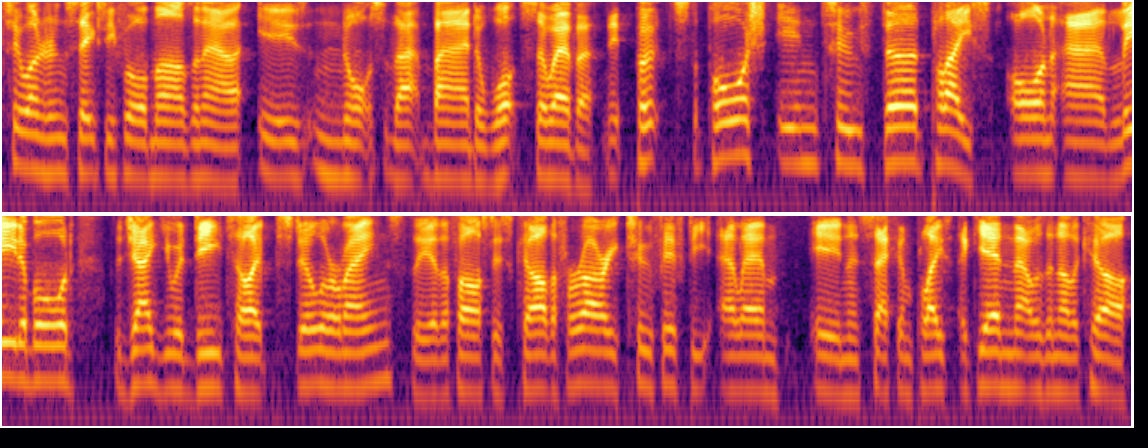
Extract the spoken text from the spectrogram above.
264 miles an hour is not that bad whatsoever. It puts the Porsche into third place on our leaderboard. The Jaguar D-Type still remains the, the fastest car. The Ferrari 250 LM in second place. Again, that was another car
